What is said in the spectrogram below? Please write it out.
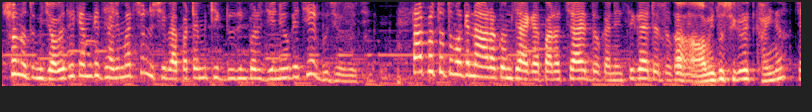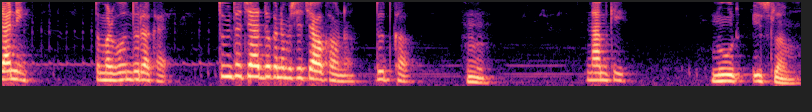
শোনো তুমি জবে থেকে আমাকে ঝাড়ি মারছো না সেই ব্যাপারটা আমি ঠিক দুদিন পরে জেনেও গেছি আর বুঝেও গেছি। তারপর তো তোমাকে নানা রকম জায়গায় পাড়া চায়ের দোকানে সিগারেটের দোকানে। আমি তো সিগারেট খাই না। জানি তোমার বন্ধুরা খায়। তুমি তো চায়ের দোকানে বসে চাও খাও না দুধ খাও। হুম। নাম কি? নূর ইসলাম।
